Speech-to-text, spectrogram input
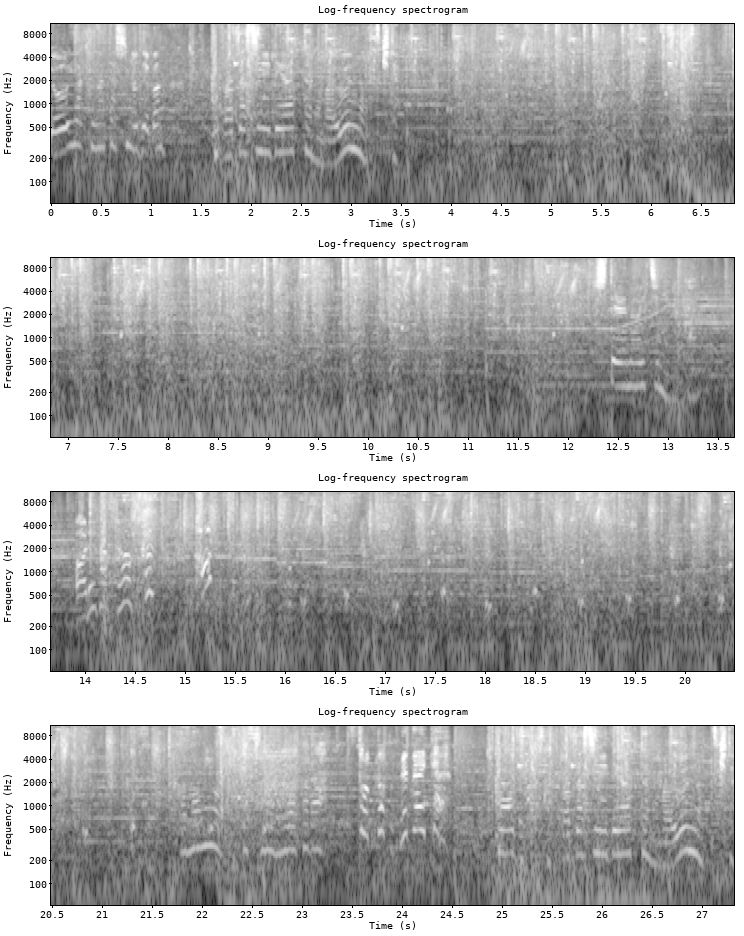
ようやく私の出番か。私に出会ったのが運の尽き指定の位置に向かうあれがターン。はっ頼みを受け継の庭からとっとと出ていけターゲット。が私に出会ったのが運の尽きだ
